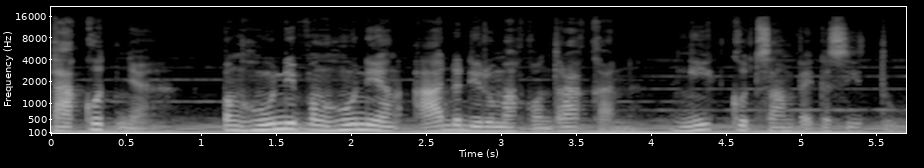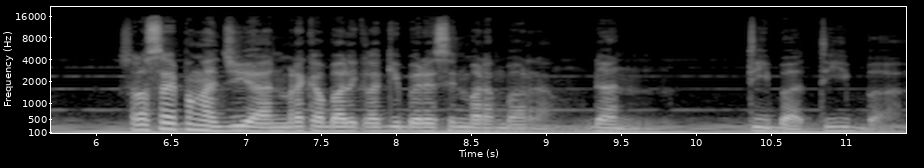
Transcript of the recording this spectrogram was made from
Takutnya penghuni-penghuni yang ada di rumah kontrakan ngikut sampai ke situ. Selesai pengajian, mereka balik lagi beresin barang-barang dan tiba-tiba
